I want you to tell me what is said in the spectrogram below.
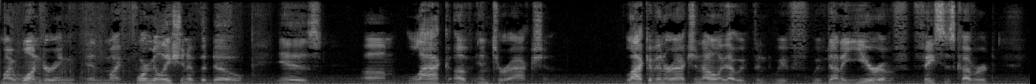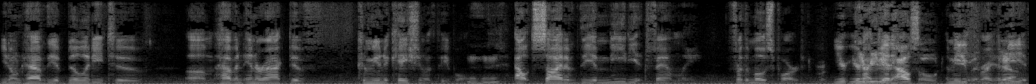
my wondering and my formulation of the dough is um, lack of interaction. Lack of interaction. Not only that, we've been we've we've done a year of faces covered. You don't have the ability to um, have an interactive communication with people Mhm. outside of the immediate family for the most part. You're, you're not immediate getting household. immediate even. right Yeah. immediate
